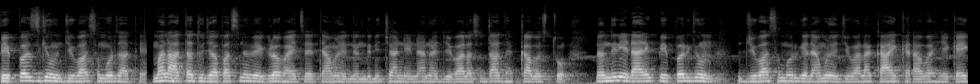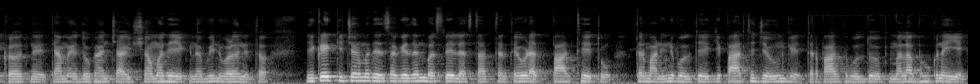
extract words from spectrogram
पेपर्स घेऊन जीवासमोर जाते. मला आता तुझ्यापासून वेगळं व्हायचं आहे त्यामुळे नंदिनीच्या निर्णयानं जीवाला सुद्धा धक्का बसतो. नंदिनी डायरेक्ट पेपर घेऊन जीवासमोर गेल्यामुळे जीवाला काय करावं हे काही कळत नाही. त्यामुळे दोघांच्या आयुष्यामध्ये एक नवीन वळण येतं. इकडे किचनमध्ये सगळेजण बसलेले असतात तर तेवढ्यात पार्थ येतो. तर मानिनी बोलते की पार्थ जेवून घे. तर पार्थ बोलतो की मला भूक नाही आहे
